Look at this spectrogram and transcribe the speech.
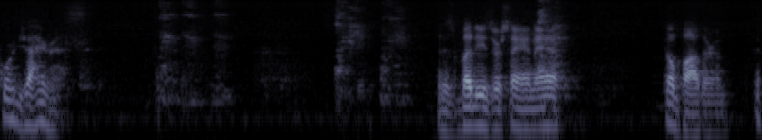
poor Jairus. And his buddies are saying, eh, don't bother him.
